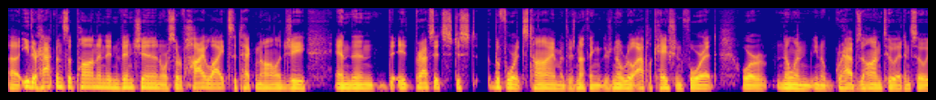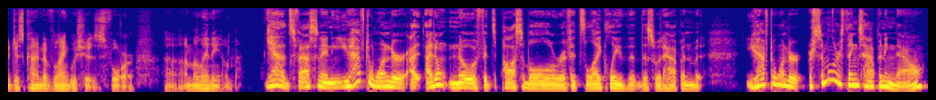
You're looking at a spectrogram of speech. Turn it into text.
uh, either happens upon an invention or sort of highlights a technology, and then it, perhaps it's just before its time, or there's nothing, there's no real application for it, or no one you know grabs onto it, and so it just kind of languishes for uh, a millennium. Yeah, it's fascinating. You have to wonder. I, I don't know if it's possible or if it's likely that this would happen, but you have to wonder: are similar things happening now?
